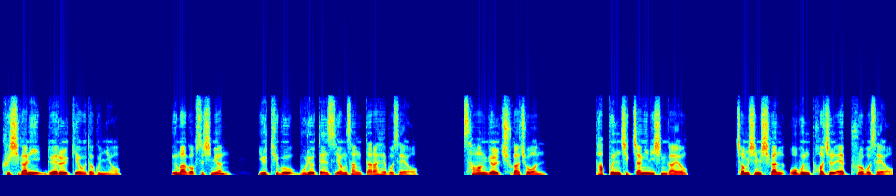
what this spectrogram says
그 시간이 뇌를 깨우더군요. 음악 없으시면 유튜브 무료 댄스 영상 따라 해보세요. 상황별 추가 조언. 바쁜 직장인이신가요? 점심시간 5분 퍼즐 앱 풀어보세요.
